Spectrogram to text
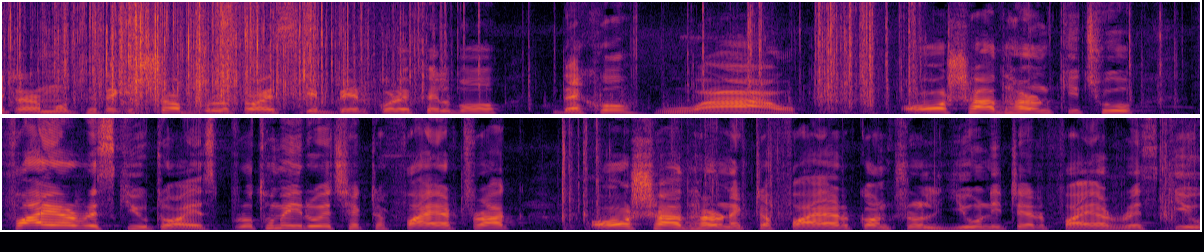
এটার মধ্যে থেকে সবগুলো টয়েসকে বের করে ফেলব। দেখো ওয়াও অসাধারণ কিছু ফায়ার রেস্কিউ টয়েস প্রথমেই রয়েছে একটা ফায়ার ট্রাক অসাধারণ একটা ফায়ার কন্ট্রোল ইউনিটের ফায়ার রেস্কিউ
